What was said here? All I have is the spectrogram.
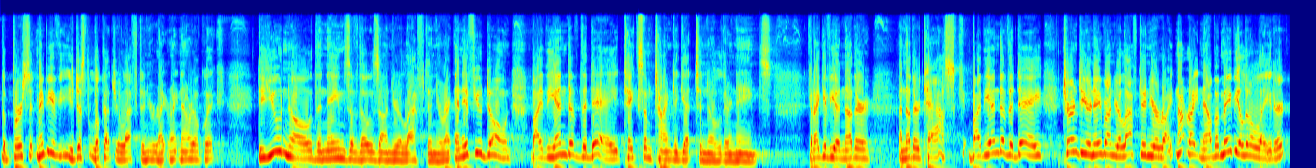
the person, maybe if you just look at your left and your right right now, real quick. Do you know the names of those on your left and your right? And if you don't, by the end of the day, take some time to get to know their names. Can I give you another, another task? By the end of the day, turn to your neighbor on your left and your right, not right now, but maybe a little later.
